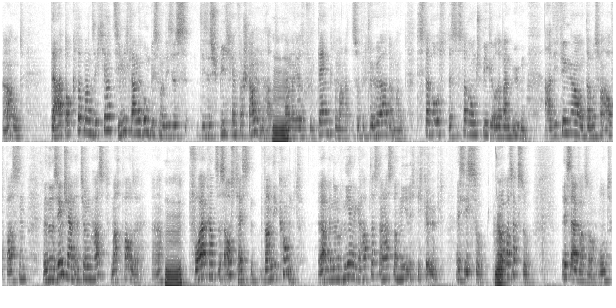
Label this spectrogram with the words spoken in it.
Ja, und da doktert man sich ja ziemlich lange rum, bis man dieses, dieses Spielchen verstanden hat. Weil man ja so viel denkt und man hat so viel gehört und man Testosteron, Testosteronspiegel oder beim Üben. Ah, die Finger und da muss man aufpassen. Wenn du eine Sehenscheinentzündung hast, mach Pause. Ja? Vorher kannst du es austesten, wann die kommt. Ja, wenn du noch nie eine gehabt hast, dann hast du noch nie richtig geübt. Es ist so. Ja. Oder was sagst du? Ist einfach so. Und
